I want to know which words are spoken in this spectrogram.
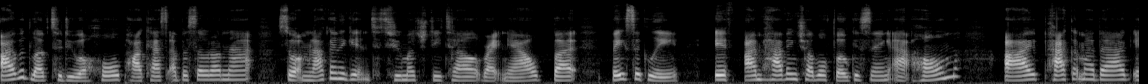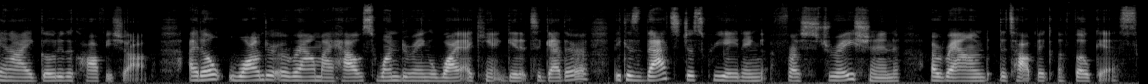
I would love to do a whole podcast episode on that. So I'm not going to get into too much detail right now, but basically, if I'm having trouble focusing at home, I pack up my bag and I go to the coffee shop. I don't wander around my house wondering why I can't get it together because that's just creating frustration around the topic of focus.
